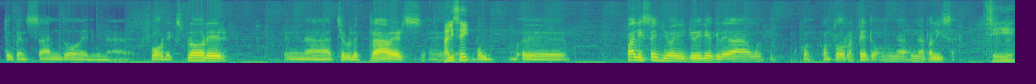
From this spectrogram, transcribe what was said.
Estoy pensando en una Ford Explorer, en una Chevrolet Traverse. eh, Palisade. Vol- eh, Palisade yo, yo diría que le da, un- con, con todo respeto, una, una paliza. Sí,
